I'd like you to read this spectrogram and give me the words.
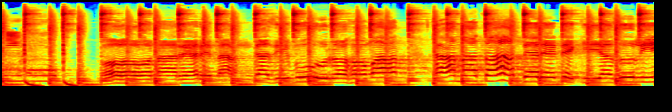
শিমু। ওনারের নাম গাজীবুর রহমান। থানা তাদের ডেকিয়া জুলি।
